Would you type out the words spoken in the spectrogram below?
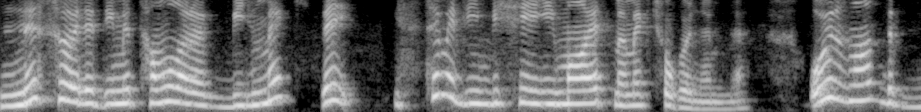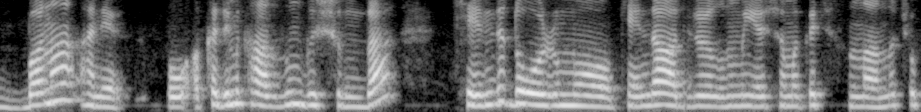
ne söylediğimi tam olarak bilmek ve istemediğim bir şeyi ima etmemek çok önemli. O yüzden de bana hani o akademik hazın dışında kendi doğrumu, kendi adil olanımı yaşamak açısından da çok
